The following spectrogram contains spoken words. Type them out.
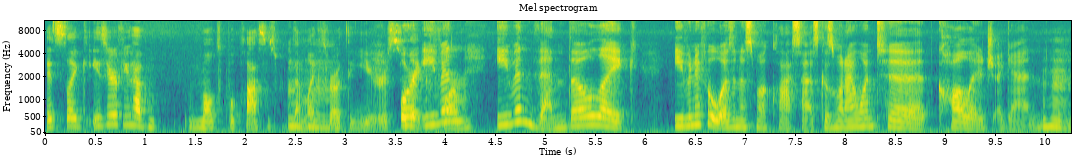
It's like easier if you have multiple classes with them like throughout the years. to, or like, even form- even then though like even if it wasn't a small class size because when i went to college again Mm-hmm.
